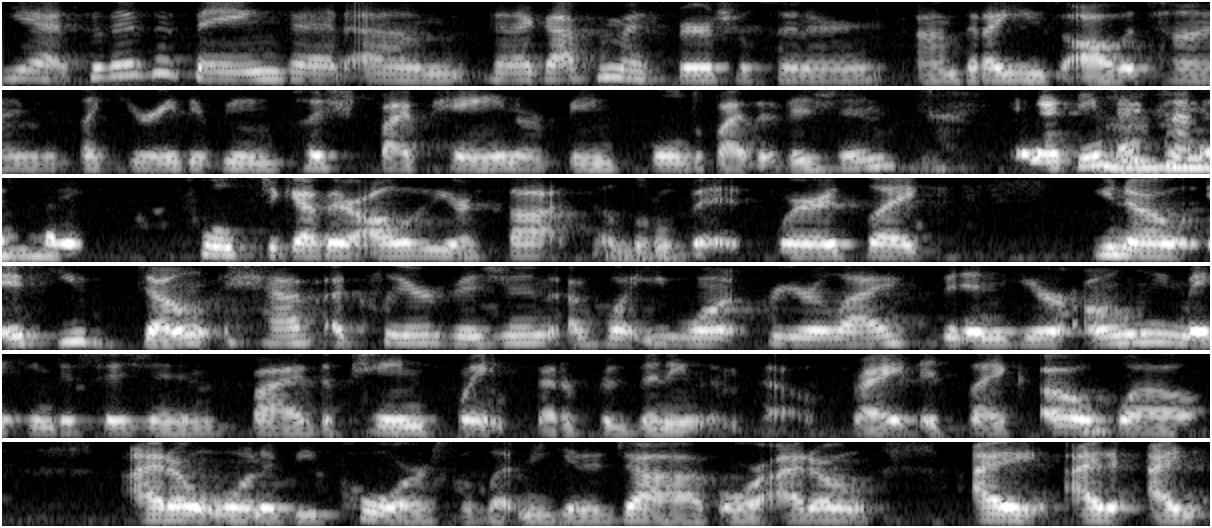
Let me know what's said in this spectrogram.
Yeah, so there's a thing that um, that I got from my spiritual center um, that I use all the time. It's like you're either being pushed by pain or being pulled by the vision, and I think that mm-hmm. kind of mm-hmm. like pulls together all of your thoughts a little bit. Where it's like, you know, if you don't have a clear vision of what you want for your life, then you're only making decisions by the pain points that are presenting themselves. Right? It's like, oh well, I don't want to be poor, so let me get a job, or I don't I, I, I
